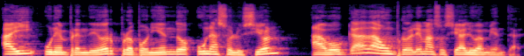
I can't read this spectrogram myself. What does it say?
hay un emprendedor proponiendo una solución abocada a un problema social o ambiental.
